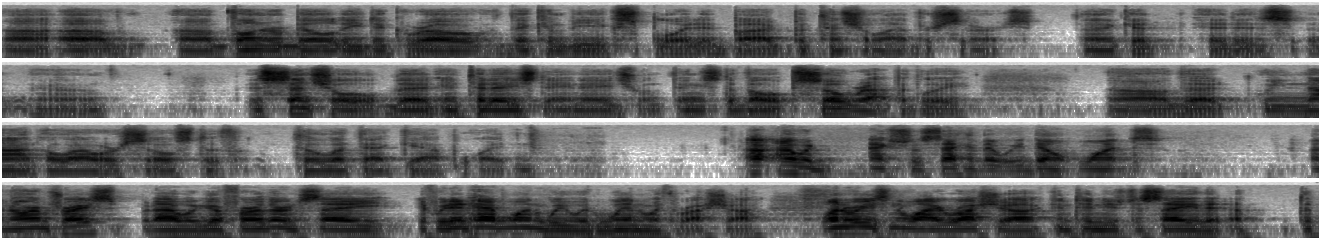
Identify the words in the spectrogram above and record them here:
vulnerability to grow that can be exploited by potential adversaries. I think it, it is uh, essential that in today's day and age, when things develop so rapidly, uh, that we not allow ourselves to, to let that gap widen. I, I would actually second that we don't want an arms race, but I would go further and say if we did have one, we would win with Russia. One reason why Russia continues to say that uh, de-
